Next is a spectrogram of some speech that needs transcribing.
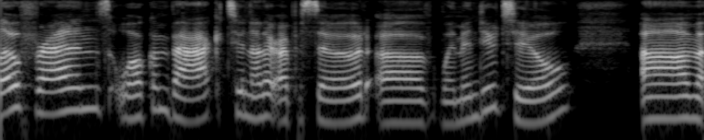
Hello, friends. Welcome back to another episode of Women Do Too. Um,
